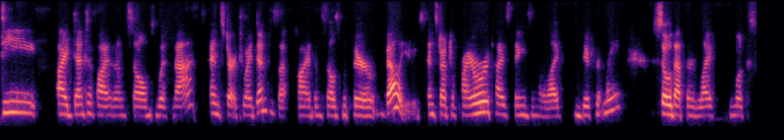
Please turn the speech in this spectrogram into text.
de-identify themselves with that and start to identify themselves with their values and start to prioritize things in their life differently so that their life looks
